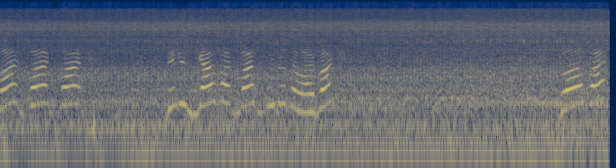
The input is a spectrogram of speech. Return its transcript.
Bak bak bak. Deniz gel bak bak burada da var bak. Doğa bak.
